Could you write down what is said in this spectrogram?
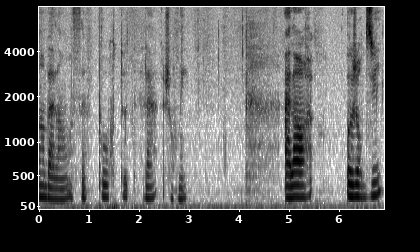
en balance pour toute la journée. Alors, aujourd'hui,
